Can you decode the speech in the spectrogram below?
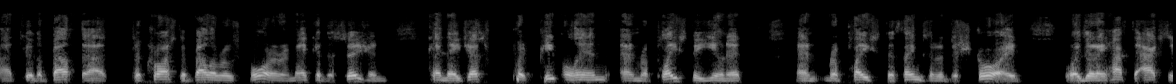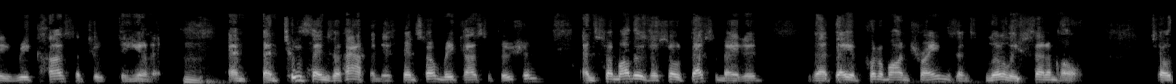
uh, to the belt uh, to cross the Belarus border and make a decision. Can they just put people in and replace the unit and replace the things that are destroyed, or do they have to actually reconstitute the unit? Hmm. And and two things have happened. There's been some reconstitution, and some others are so decimated that they have put them on trains and literally sent them home. So,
